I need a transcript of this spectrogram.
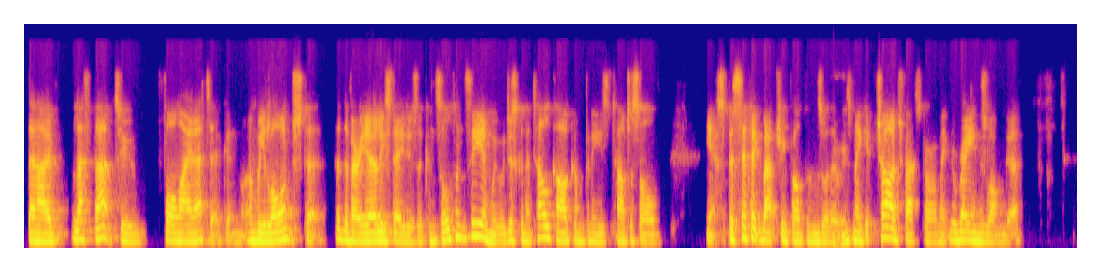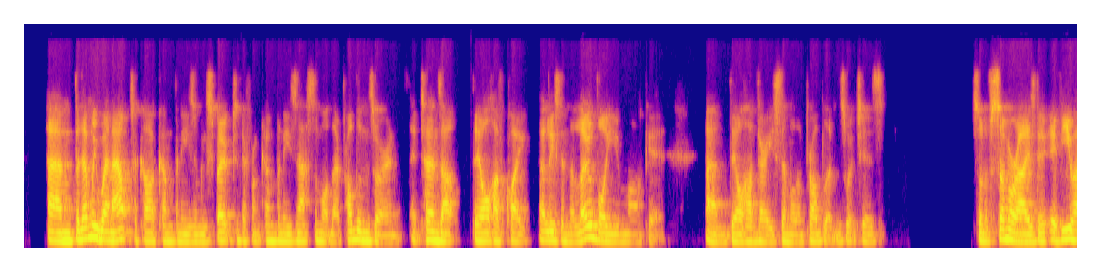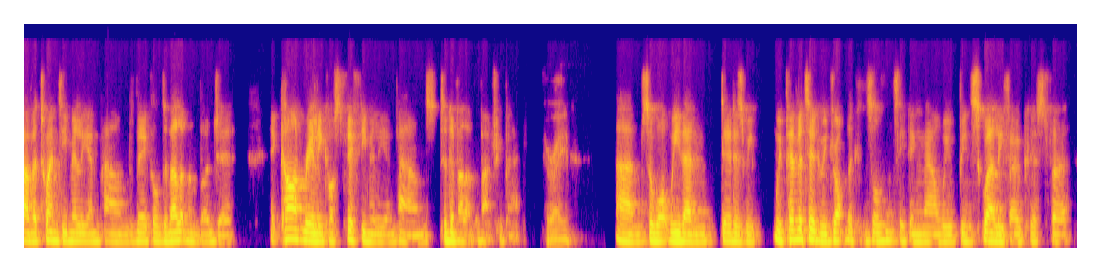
then I left that to form Ionetic, and, and we launched at, at the very early stages of consultancy. And we were just going to tell car companies how to solve you know, specific battery problems, whether mm-hmm. it's make it charge faster or make the range longer. Um, but then we went out to car companies and we spoke to different companies and asked them what their problems were. And it turns out they all have quite, at least in the low volume market, um, they all have very similar problems, which is sort of summarized. If you have a 20 million pound vehicle development budget, it can't really cost 50 million pounds to develop a battery pack. Right. Um, so what we then did is we we pivoted, we dropped the consultancy thing. Now we've been squarely focused for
